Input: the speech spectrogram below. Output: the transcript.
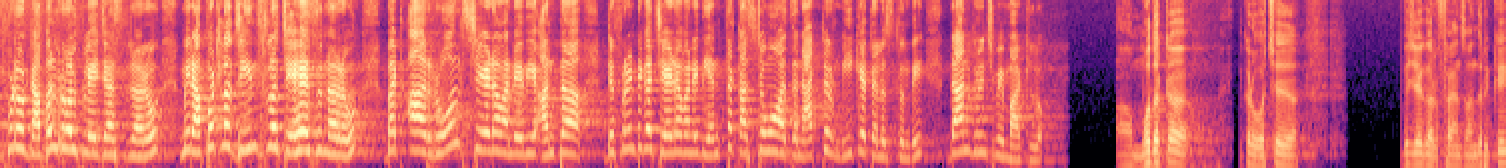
ఇప్పుడు డబుల్ రోల్ ప్లే చేస్తున్నారు. మీరు అప్పట్లో జీన్స్లో చేసేస్తున్నారు. బట్ ఆ రోల్స్ చేయడం అనేది అంత డిఫరెంట్గా చేయడం అనేది ఎంత కష్టమో యాజ్ అన్ యాక్టర్ మీకే తెలుస్తుంది. దాని గురించి మీ మాటలో. మొదట ఇక్కడ వచ్చే విజయ్ గారు ఫ్యాన్స్ అందరికీ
